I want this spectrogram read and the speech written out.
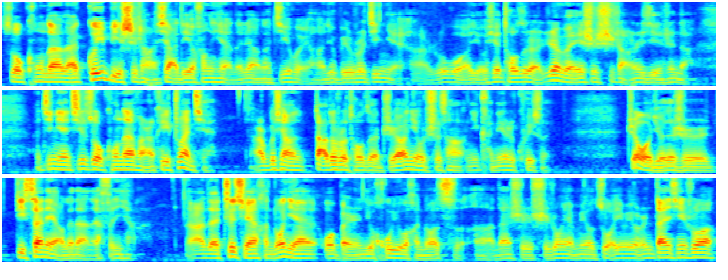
做空单来规避市场下跌风险的这样一个机会啊？就比如说今年啊，如果有些投资者认为是市场是谨慎的，今年其实做空单反而可以赚钱，而不像大多数投资者，只要你有持仓，你肯定是亏损。这我觉得是第三点要跟大家来分享啊。在之前很多年，我本人就呼吁过很多次啊，但是始终也没有做，因为有人担心说。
